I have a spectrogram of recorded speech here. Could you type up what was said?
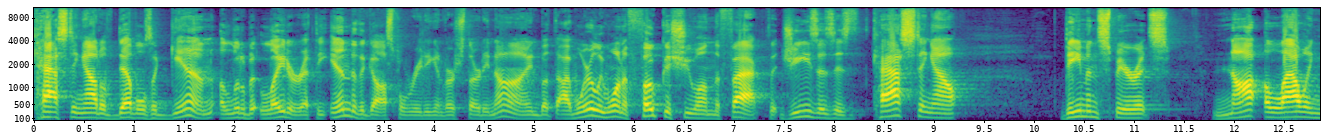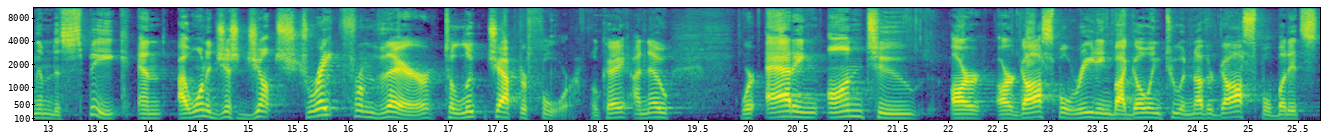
casting out of devils again a little bit later at the end of the gospel reading in verse 39. But I really want to focus you on the fact that Jesus is casting out demon spirits not allowing them to speak. And I want to just jump straight from there to Luke chapter 4. Okay? I know we're adding on to our, our gospel reading by going to another gospel, but it's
